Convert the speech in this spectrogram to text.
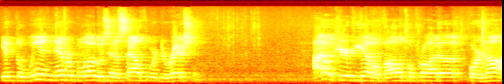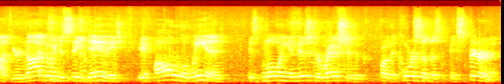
if the wind never blows in a southward direction? I don't care if you have a volatile product or not, you're not going to see damage if all the wind is blowing in this direction for the course of the experiment.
